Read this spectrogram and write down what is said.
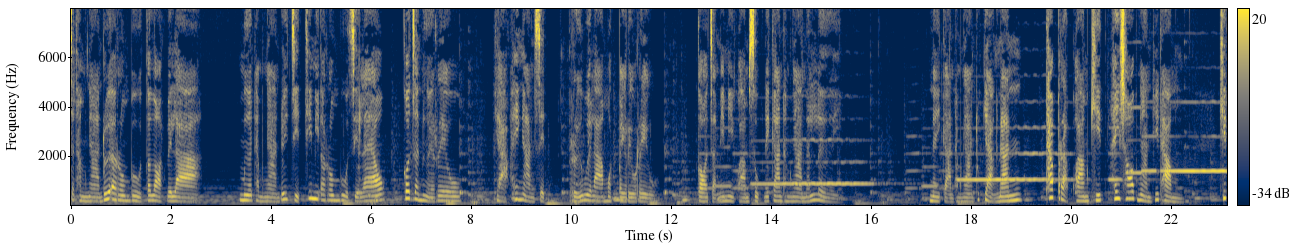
จะทำงานด้วยอารมณ์บูดตลอดเวลา เมื่อทำงานด้วยจิตที่มีอารมณ์บูดเสียแล้ว ก็จะเหนื่อยเร็ว อยากให้งานเสร็จ หรือเวลาหมดไปเร็วๆ ก็จะไม่มีความสุขในการทำงานนั้นเลย ในการทำงานทุกอย่างนั้น ถ้าปรับความคิดให้ชอบงานที่ทำคิด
